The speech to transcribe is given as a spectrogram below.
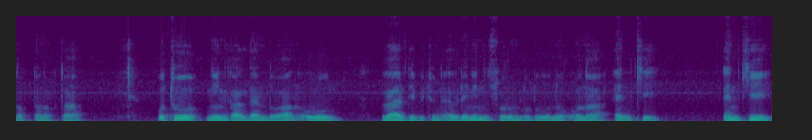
nokta nokta, Utu Ningal'den doğan oğul, verdi bütün evrenin sorumluluğunu ona Enki, Enki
